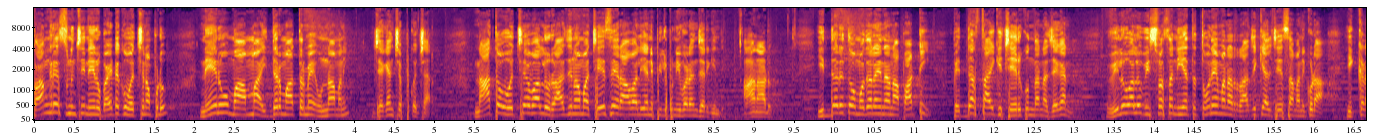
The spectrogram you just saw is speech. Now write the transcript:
కాంగ్రెస్ నుంచి నేను బయటకు వచ్చినప్పుడు నేను మా అమ్మ ఇద్దరు మాత్రమే ఉన్నామని జగన్ చెప్పుకొచ్చారు. నాతో వచ్చేవాళ్ళు రాజీనామా చేసే రావాలి అని పిలుపునివ్వడం జరిగింది ఆనాడు. ఇద్దరితో మొదలైన నా పార్టీ పెద్ద స్థాయికి చేరుకుందన్న జగన్ విలువలు విశ్వసనీయతతోనే మన రాజకీయాలు చేశామని కూడా ఇక్కడ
